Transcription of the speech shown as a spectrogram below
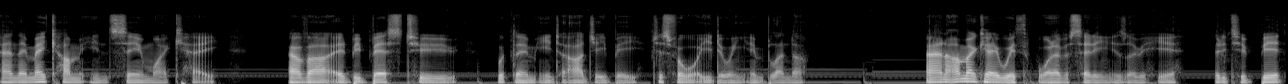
and they may come in CMYK. However, it'd be best to put them into RGB just for what you're doing in Blender. And I'm okay with whatever setting is over here, 32 bit.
